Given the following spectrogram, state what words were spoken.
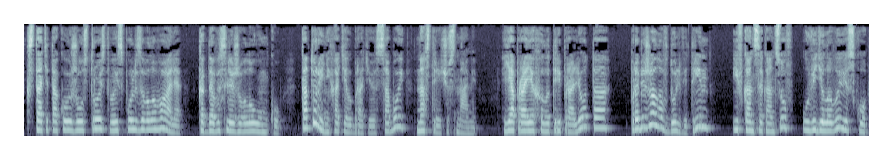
Кстати, такое же устройство использовала Валя, когда выслеживала Умку, который не хотел брать ее с собой на встречу с нами. Я проехала три пролета, пробежала вдоль витрин и, в конце концов, увидела вывеску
